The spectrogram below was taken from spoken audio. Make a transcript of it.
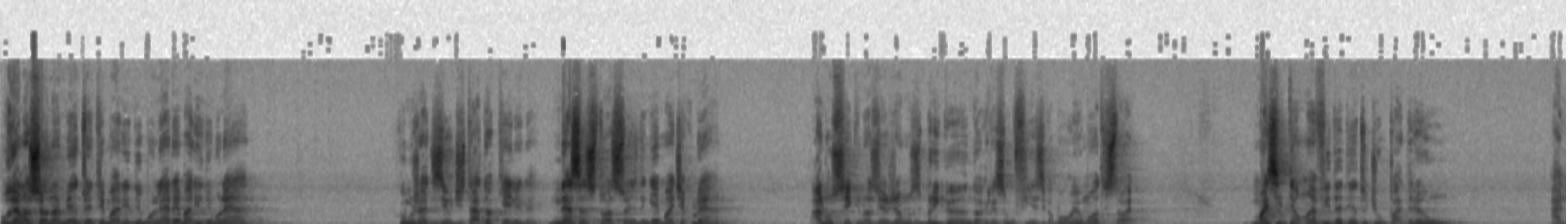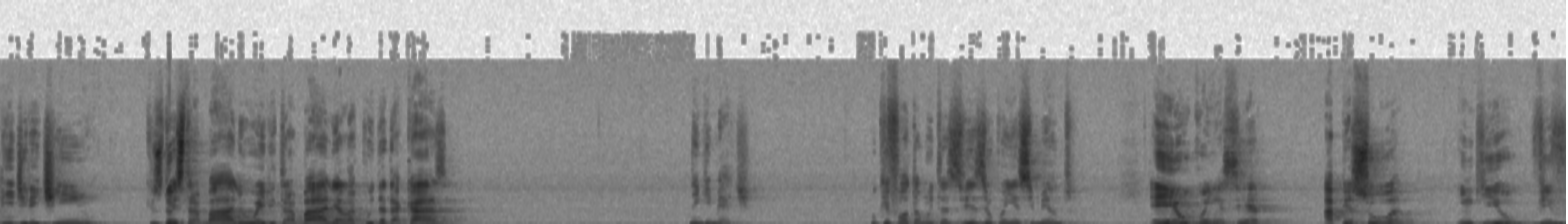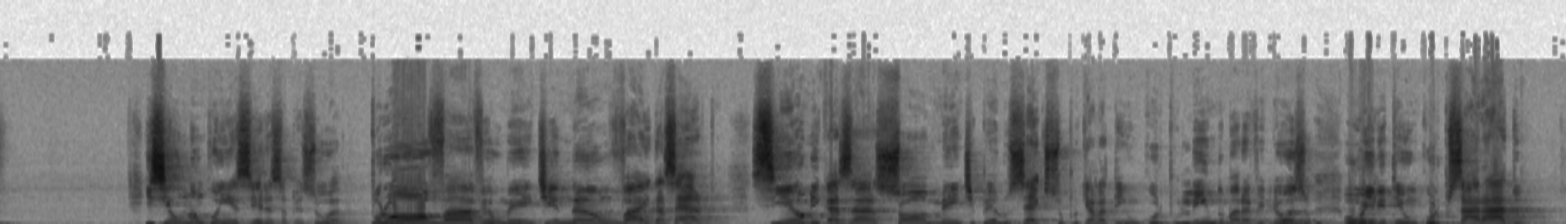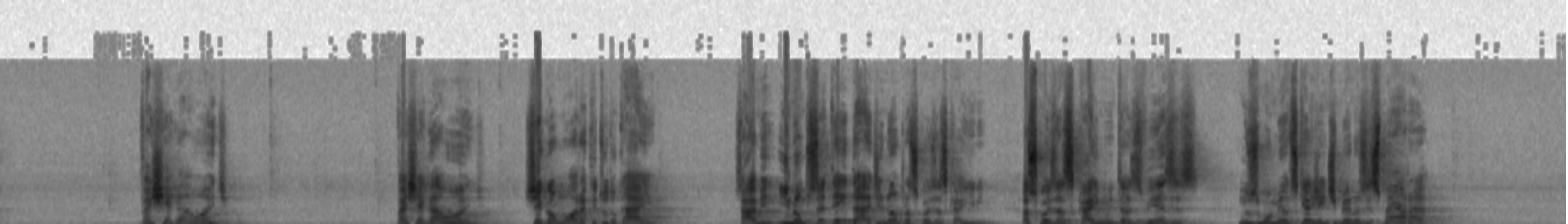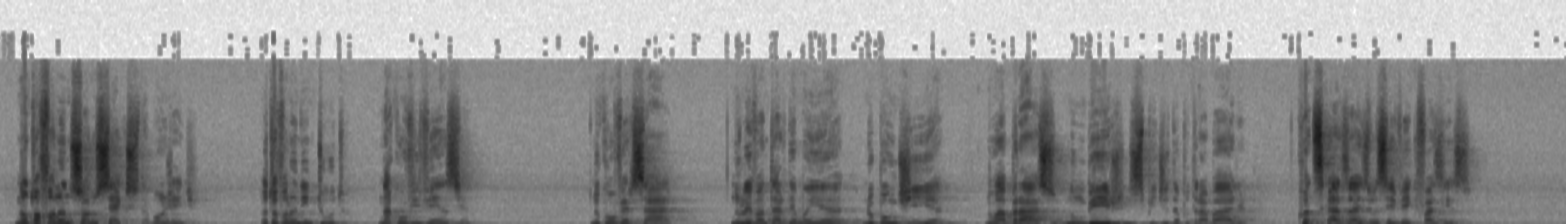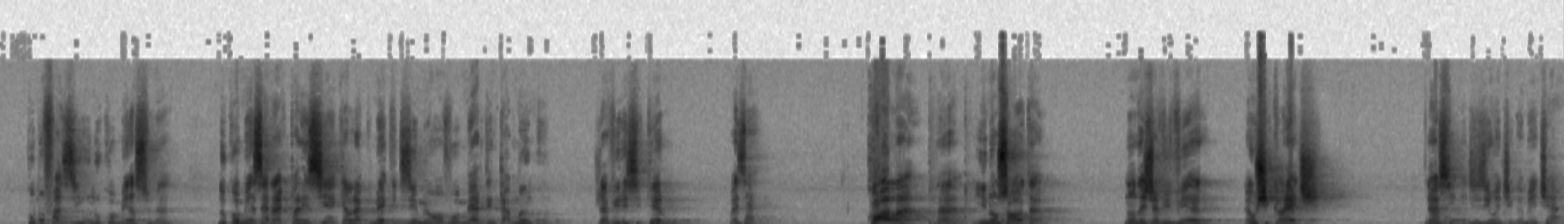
O relacionamento entre marido e mulher é marido e mulher. Como já dizia o ditado aquele, né? Nessas situações ninguém bate a colher. A não ser que nós estejamos brigando, agressão física, bom, é uma outra história. Mas se tem uma vida dentro de um padrão, ali direitinho, que os dois trabalham, ou ele trabalha, ela cuida da casa, ninguém mete. O que falta muitas vezes é o conhecimento. É eu conhecer a pessoa em que eu vivo. E se eu não conhecer essa pessoa, provavelmente não vai dar certo. Se eu me casar somente pelo sexo, porque ela tem um corpo lindo, maravilhoso, ou ele tem um corpo sarado, vai chegar onde? Vai chegar onde? Chega uma hora que tudo cai. Sabe? E não precisa ter idade não para as coisas caírem. As coisas caem muitas vezes nos momentos que a gente menos espera. Não estou falando só no sexo, tá bom, gente? Eu estou falando em tudo, na convivência, no conversar, no levantar de manhã, no bom dia, no abraço, num beijo, despedida para o trabalho. Quantos casais você vê que faz isso? Como faziam no começo, né? No começo era parecia aquela, como é que dizia meu avô, merda em tamanco. Já viram esse termo? Mas é. Cola né? e não solta. Não deixa viver. É um chiclete. Não é assim que diziam antigamente? É.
